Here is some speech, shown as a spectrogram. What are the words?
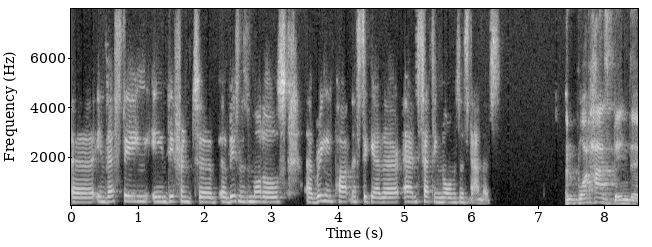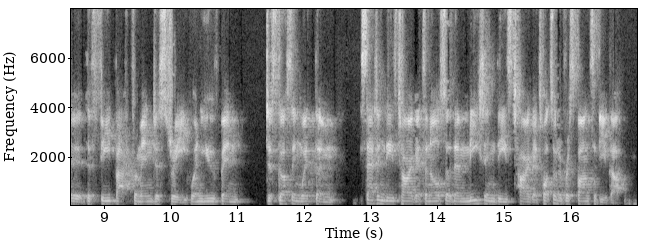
uh, investing in different uh, uh, business models, uh, bringing partners together, and setting norms and standards. And what has been the, the feedback from industry when you've been discussing with them setting these targets and also then meeting these targets? What sort of response have you gotten?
